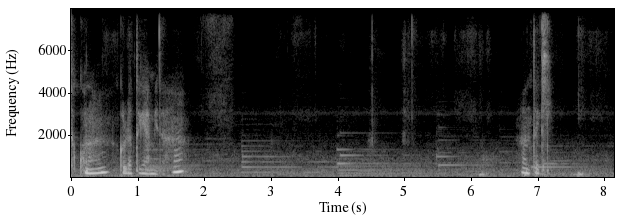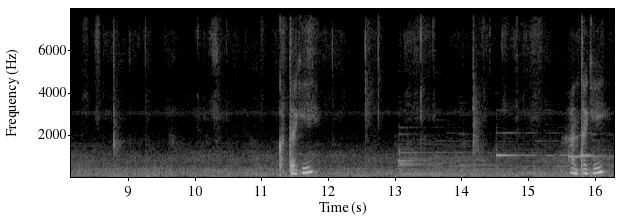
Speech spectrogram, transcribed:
초코는 걸러뜨기 합니다. 안뜨기. 겉다기. 안뜨기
